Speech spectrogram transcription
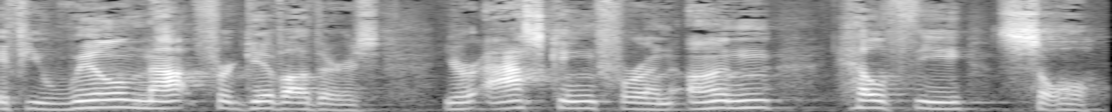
if you will not forgive others, you're asking for an unhealthy soul.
